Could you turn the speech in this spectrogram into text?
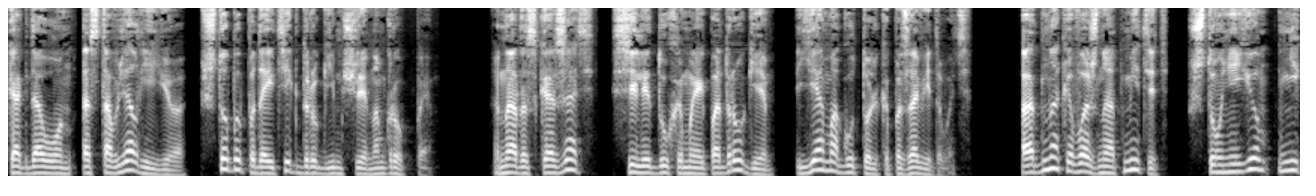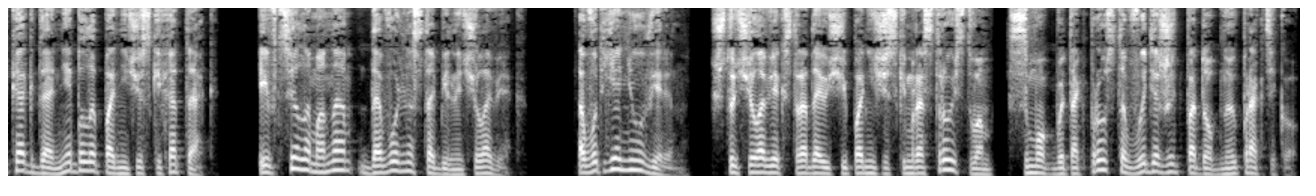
когда он оставлял ее, чтобы подойти к другим членам группы. Надо сказать, силе духа моей подруги я могу только позавидовать. Однако важно отметить, что у нее никогда не было панических атак, и в целом она довольно стабильный человек. А вот я не уверен, что человек, страдающий паническим расстройством, смог бы так просто выдержать подобную практику.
